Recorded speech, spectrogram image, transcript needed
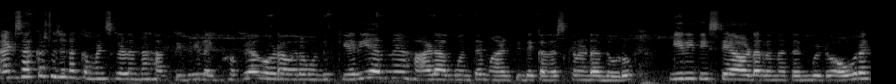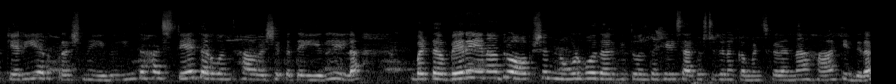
ಆ್ಯಂಡ್ ಸಾಕಷ್ಟು ಜನ ಕಮೆಂಟ್ಸ್ಗಳನ್ನು ಹಾಕ್ತಿದ್ರಿ. ಲೈಕ್ ಭವ್ಯ ಗೌಡ ಅವರ ಒಂದು ಕೆರಿಯರ್ನೇ ಹಾಳಾಗುವಂತೆ ಮಾಡ್ತಿದೆ ಕಲರ್ಸ್ ಕನ್ನಡದವರು ಈ ರೀತಿ ಸ್ಟೇ ಆರ್ಡರ್ ಅನ್ನ ತಂದ್ಬಿಟ್ಟು ಅವರ ಕೆರಿಯರ್ ಪ್ರಶ್ನೆ ಇದು. ಇಂತಹ ಸ್ಟೇ ತರುವಂತಹ ಅವಶ್ಯಕತೆ ಇರಲಿಲ್ಲ. ಬಟ್ ಬೇರೆ ಏನಾದ್ರೂ ಆಪ್ಷನ್ ನೋಡ್ಬೋದಾಗಿತ್ತು ಅಂತ ಹೇಳಿ ಸಾಕಷ್ಟು ಜನ ಕಮೆಂಟ್ಸ್ ಗಳನ್ನ ಹಾಕಿದ್ದೀರಾ?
